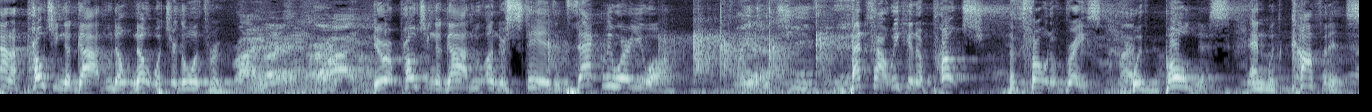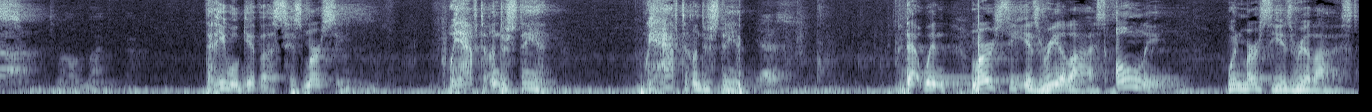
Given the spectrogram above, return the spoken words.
not approaching a God who don't know what you're going through. Right. Right. You're approaching a God who understands exactly where you are. Thank you, Jesus. That's how we can approach the throne of grace with boldness and with confidence Almighty that He will give us His mercy. We have to understand. We have to understand Yes. that when mercy is realized, only when mercy is realized,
